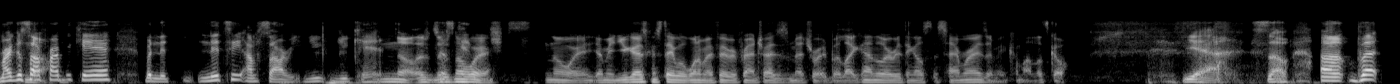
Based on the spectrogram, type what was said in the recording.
Microsoft No. probably can, but N- Nitty, I'm sorry, you you can't. No, there's, there's no way. No way. I mean, you guys can stay with one of my favorite franchises, Metroid, but like handle everything else the samurais. I mean, come on, let's go. Yeah. So, uh, but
